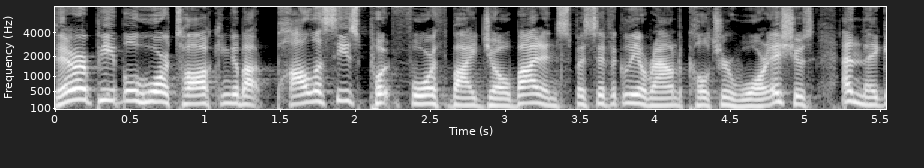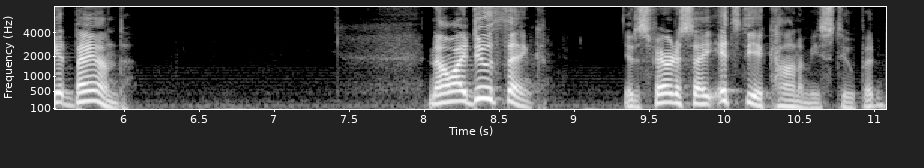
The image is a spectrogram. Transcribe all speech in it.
There are people who are talking about policies put forth by Joe Biden, specifically around culture war issues, and they get banned. Now, I do think it is fair to say it's the economy, stupid.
